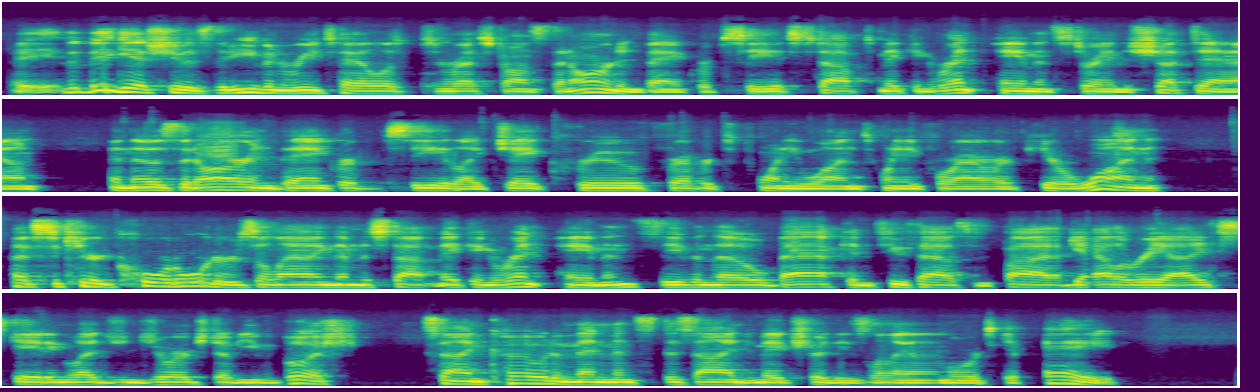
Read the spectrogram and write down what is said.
The big issue is that even retailers and restaurants that aren't in bankruptcy have stopped making rent payments during the shutdown. And those that are in bankruptcy, like J. Crew, Forever 21, 24 Hour Pier 1, have secured court orders allowing them to stop making rent payments, even though back in 2005, Galleria ice skating legend George W. Bush signed code amendments designed to make sure these landlords get paid.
